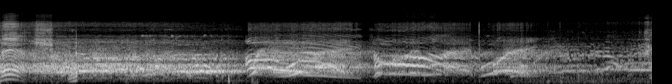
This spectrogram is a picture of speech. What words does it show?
Nash. P.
